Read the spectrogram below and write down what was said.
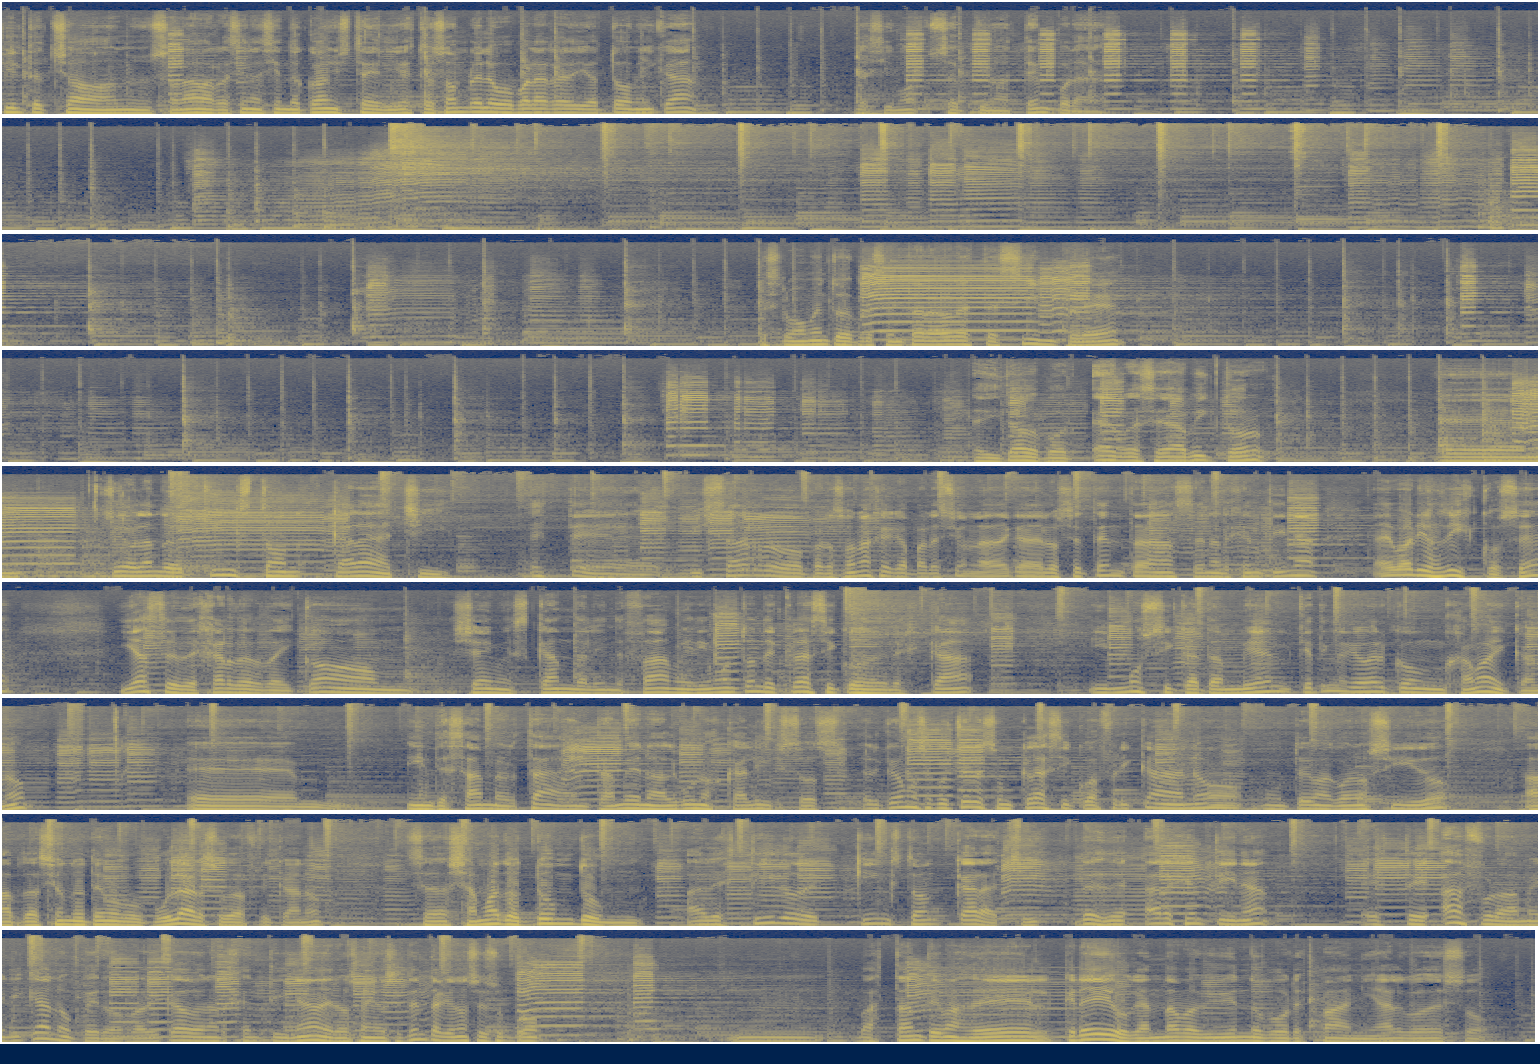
Shilted John sonaba recién haciendo Coin Steady. Esto es Hombre Lobo para Radio Atómica. Decimos séptima temporada. Es el momento de presentar ahora este simple editado por RCA Victor. Eh, estoy hablando de Kingston Karachi, este bizarro personaje que apareció en la década de los 70 en Argentina. Hay varios discos, ¿eh? Y hace de Harder Day Come, James Scandal in the Family, un montón de clásicos del ska y música también que tenga que ver con Jamaica, ¿no? Eh, In the Summertime, también algunos calipsos. El que vamos a escuchar es un clásico africano, un tema conocido, adaptación de un tema popular sudafricano, llamado Dum Dum, al estilo de Kingston Karachi, desde Argentina, este afroamericano, pero radicado en Argentina de los años 70, que no se supo mmm, bastante más de él, creo que andaba viviendo por España, algo de eso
